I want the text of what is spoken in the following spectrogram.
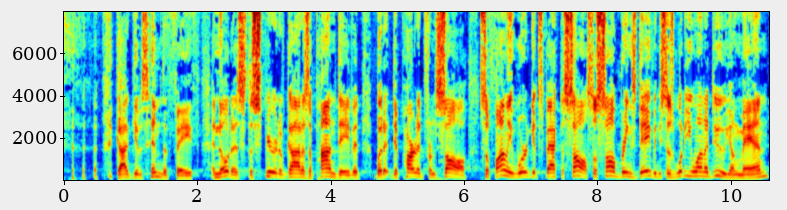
God gives him the faith. And notice, the Spirit of God is upon David, but it departed from Saul. So finally, word gets back to Saul. So Saul brings David. He says, What do you want to do, young man?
